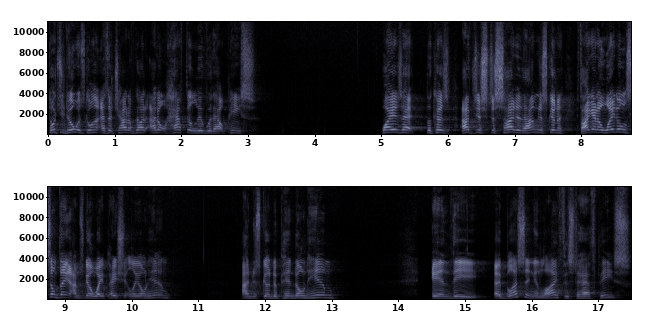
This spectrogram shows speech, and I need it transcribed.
Don't you know what's going on? As a child of God, I don't have to live without peace. Why is that? Because I've just decided that I'm just going to, if I got to wait on something, I'm just going to wait patiently on Him. I'm just going to depend on Him. And the, a blessing in life is to have peace.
